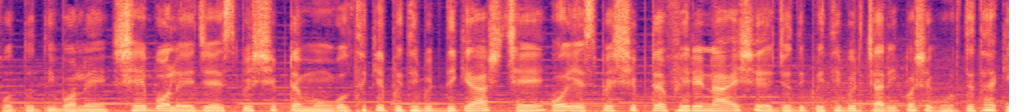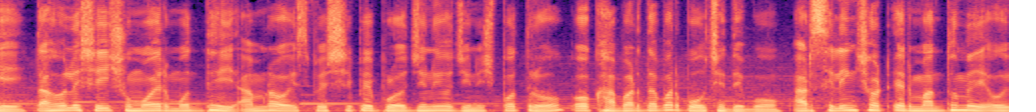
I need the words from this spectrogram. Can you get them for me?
পদ্ধতি বলে। সে বলে যে, স্পেসশিপটা মঙ্গল থেকে পৃথিবীর দিকে আসছে। ওই স্পেসশিপটা ফিরে না এসে যদি পৃথিবীর চারিপাশে ঘুরতে থাকে, তাহলে সেই সময়ের মধ্যেই আমরা ওই স্পেসশিপে প্রয়োজনীয় জিনিসপত্র ও খাবার দাবার পৌঁছে দেব। আর সিলিং শট এর মাধ্যমে ওই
